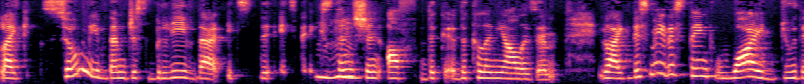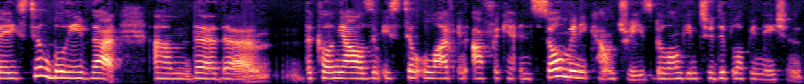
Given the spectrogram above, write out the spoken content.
like so many of them just believe that it's the it's the mm-hmm. extension mm-hmm. of the the colonialism like this made us think why do they still believe that um, the the the colonialism is still alive in africa and so many countries belonging to developing nations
